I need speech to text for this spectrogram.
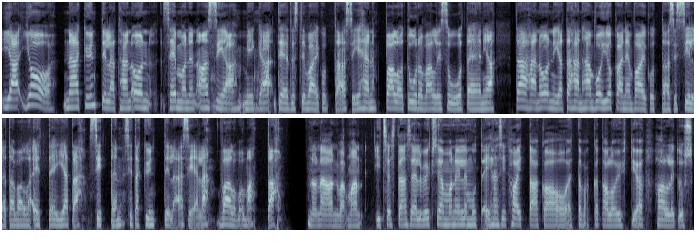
Ja joo, nämä kynttiläthän on semmoinen asia, mikä tietysti vaikuttaa siihen paloturvallisuuteen ja tämähän on ja tähän voi jokainen vaikuttaa siis sillä tavalla, ettei jätä sitten sitä kynttilää siellä valvomatta. No nämä on varmaan itsestäänselvyyksiä monille, mutta eihän siitä haittaakaan ole, että vaikka taloyhtiö, hallitus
